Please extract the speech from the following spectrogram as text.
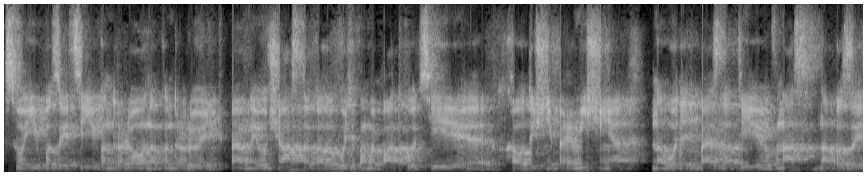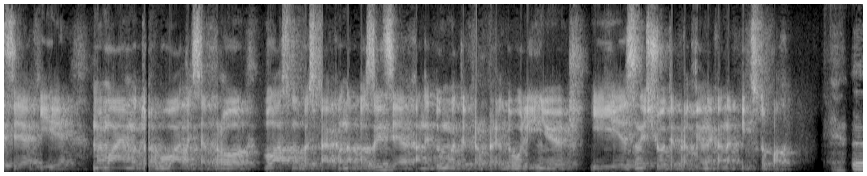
свої позиції, контрольовано контролюють певний участок, але в будь-якому випадку ці хаотичні переміщення наводять безлад і в нас на позиціях, і ми маємо турбуватися про власну безпеку на позиціях, а не думати про передову лінію і знищувати противника на підступах. Е,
